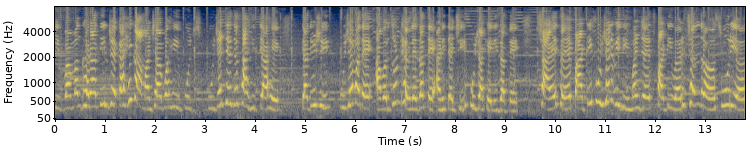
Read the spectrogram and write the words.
किंवा मग घरातील जे काही कामाच्या वही पूज पूजेचे जे साहित्य आहे त्या दिवशी पूजेमध्ये आवर्जून ठेवले जाते आणि त्याची पूजा केली जाते. शाळेचे पाटी पूजन विधी म्हणजेच पाटीवर चंद्र सूर्य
